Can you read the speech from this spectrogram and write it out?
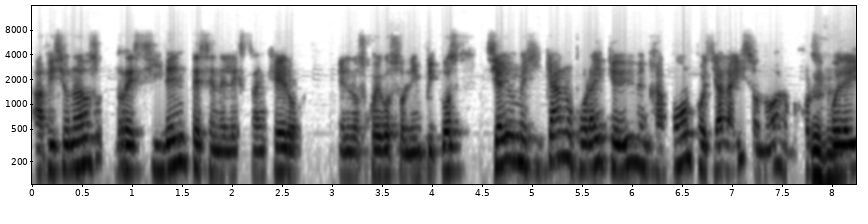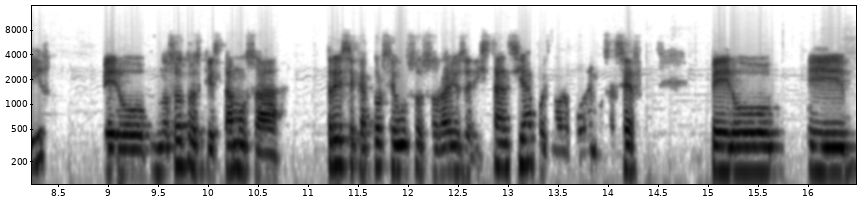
aficionados residentes en el extranjero en los Juegos Olímpicos. Si hay un mexicano por ahí que vive en Japón, pues ya la hizo, ¿no? A lo mejor se puede ir, pero nosotros que estamos a 13, 14 usos horarios de distancia, pues no lo podremos hacer pero eh,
